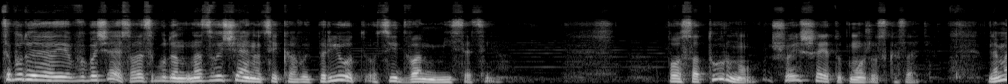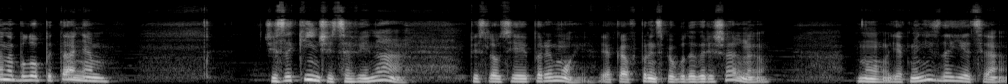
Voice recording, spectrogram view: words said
це буде, вибачаюсь, але це буде надзвичайно цікавий період, оці два місяці. По Сатурну, що іще я тут можу сказати? Для мене було питанням, чи закінчиться війна після цієї перемоги, яка в принципі буде вирішальною. Ну, як мені здається,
